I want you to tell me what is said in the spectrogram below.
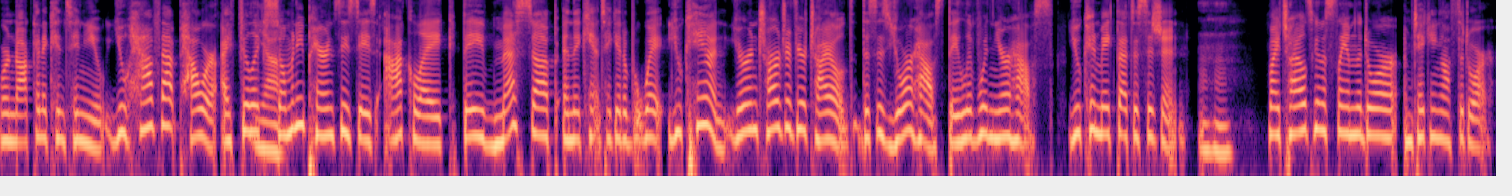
We're not going to continue. You have that power. I feel like Yeah. so many parents these days act like they messed up and they can't take it away. You can. You're in charge of your child. This is your house. They live in your house. You can make that decision. Mhm. My child's going to slam the door. I'm taking off the door.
